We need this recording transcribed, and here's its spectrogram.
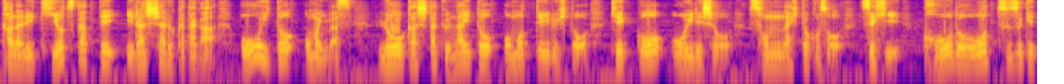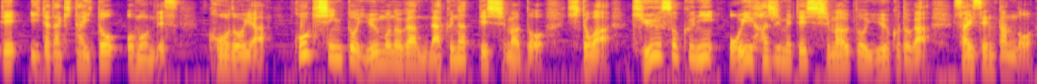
かなり気を使っていらっしゃる方が多いと思います。老化したくないと思っている人結構多いでしょう。そんな人こそぜひ行動を続けていただきたいと思うんです。行動や好奇心というものがなくなってしまうと人は急速に追い始めてしまうということが最先端の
